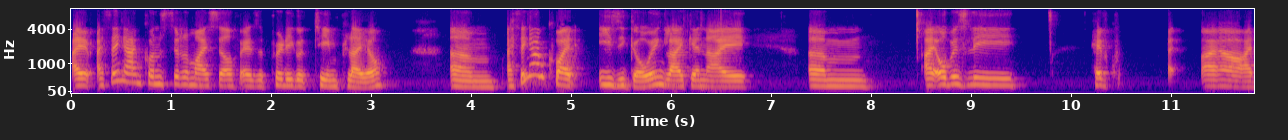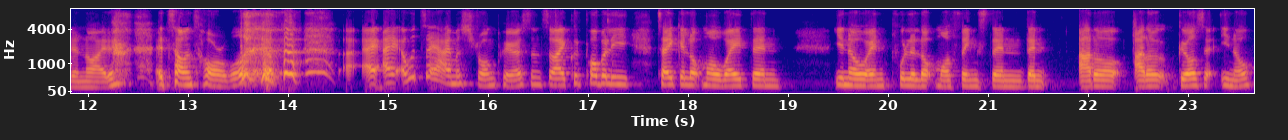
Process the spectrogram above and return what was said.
I, I think I'm consider myself as a pretty good team player. Um, I think I'm quite easygoing, like, and I, um, I obviously have. I, I don't know. I, it sounds horrible. I, I would say I'm a strong person, so I could probably take a lot more weight than, you know, and pull a lot more things than than other other girls. You know,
